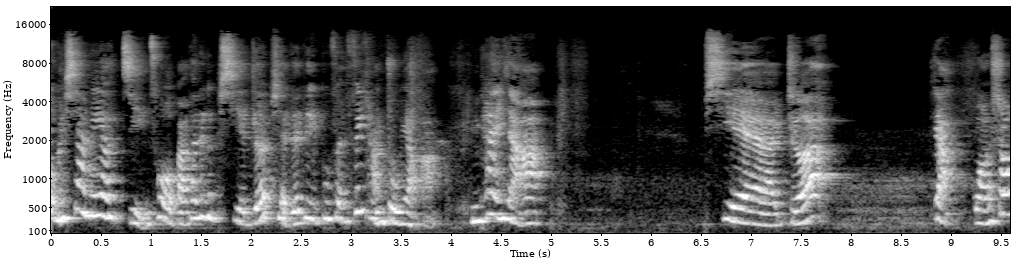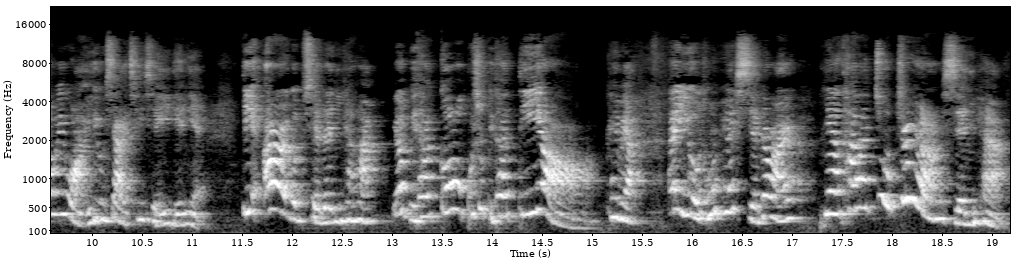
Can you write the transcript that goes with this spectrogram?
我们下面要紧凑，把它这个撇折撇折这一部分非常重要啊！你看一下啊，撇折这样往稍微往右下倾斜一点点。第二个撇折你看看，要比它高，不是比它低啊！看见没有？哎，有同学写这玩意儿，你看他就这样写，你看，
